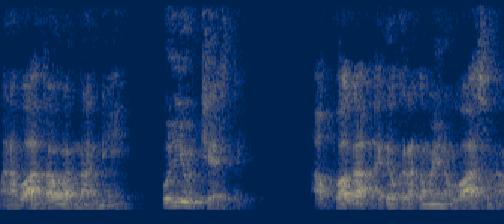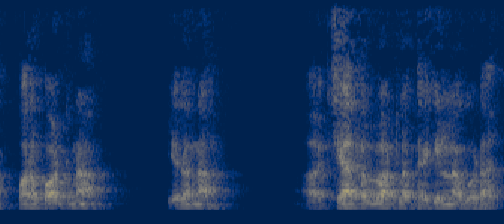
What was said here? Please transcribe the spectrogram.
మన వాతావరణాన్ని పొల్యూట్ చేస్తాయి. ఆ పొగ అది ఒక రకమైన వాసన పొరపాటున ఏదన్నా చేతల్లో అట్లా తగిలినా కూడా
